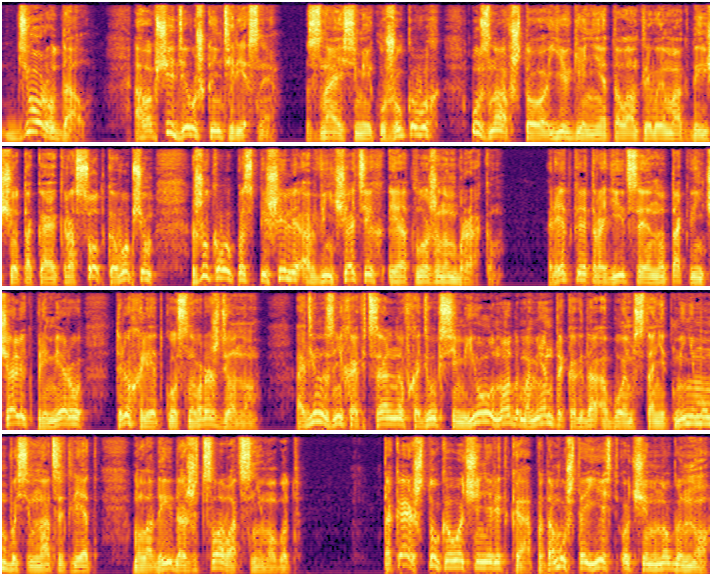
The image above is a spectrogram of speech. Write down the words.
дёру дал. А вообще девушка интересная. Зная семейку Жуковых, узнав, что Евгения талантливая маг, да еще такая красотка, в общем, Жуковы поспешили обвенчать их и отложенным браком. Редкая традиция, но так венчали, к примеру, трехлетку с новорожденным. Один из них официально входил в семью, но до момента, когда обоим станет минимум 18 лет, молодые даже целоваться не могут. Такая штука очень редка, потому что есть очень много «но».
